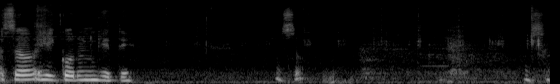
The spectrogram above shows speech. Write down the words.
असं हे करून घेते. असं. असं.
